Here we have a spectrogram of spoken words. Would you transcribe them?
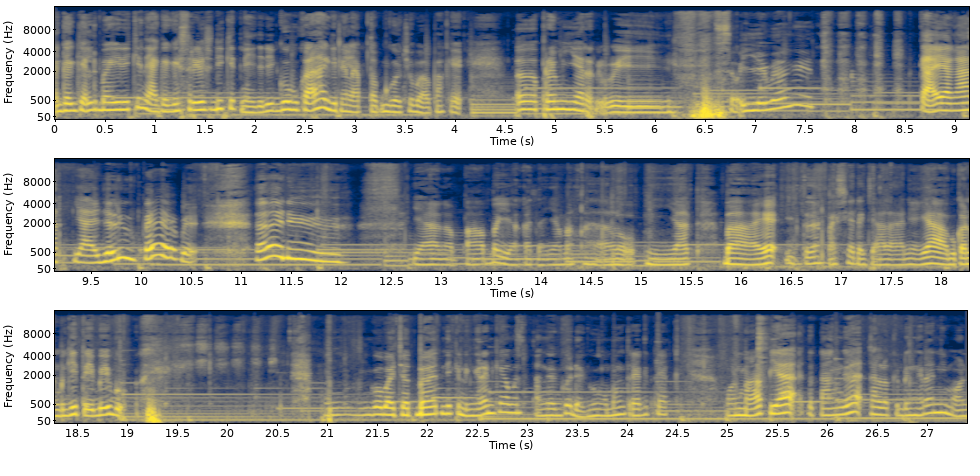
agak-agak lebih dikit nih agak-agak serius dikit nih. Jadi gue buka lagi nih laptop gue coba pakai uh, Premiere. Wih so iya banget kayak ngerti aja lu Pepe aduh. Ya nggak apa-apa ya katanya mah kalau niat baik gitu kan pasti ada jalannya. Ya bukan begitu ibu-ibu. Gue bacot banget nih kedengeran kayak sama tetangga gue dah. Gue ngomong teriak-teriak. Mohon maaf ya tetangga kalau kedengeran nih mohon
